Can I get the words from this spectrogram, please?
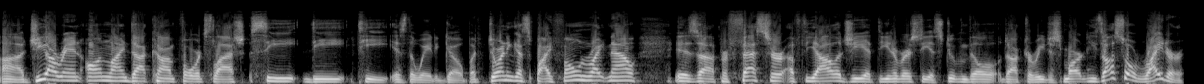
Uh, grnonline.com forward slash CDT is the way to go. But joining us by phone right now is a professor of theology at the University of Steubenville, Dr. Regis Martin. He's also a writer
